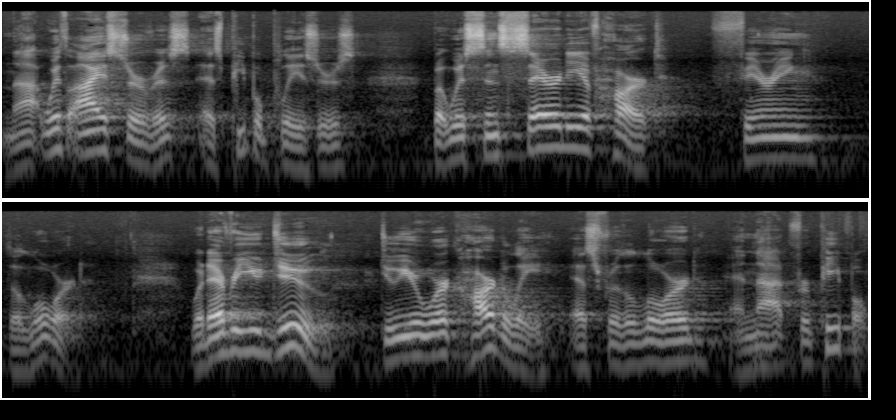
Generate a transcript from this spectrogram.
not with eye service as people pleasers, but with sincerity of heart, fearing the Lord. Whatever you do, do your work heartily as for the Lord and not for people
